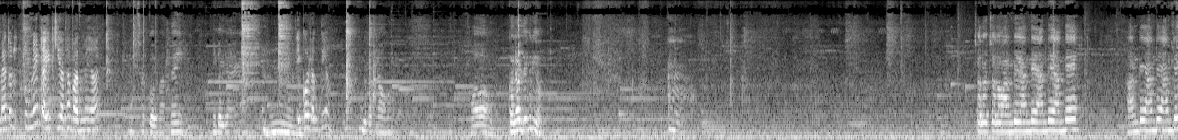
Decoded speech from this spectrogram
मैं तो तुमने टाइट किया था बाद में यार। अच्छा कोई बात नहीं। निकल जाएगा। हम्म, एक और रख दिया? ये रखना होगा। वाह कलर देख रही हो? चलो चलो आंदे आंदे आंदे आंदे आंदे आंदे आंदे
